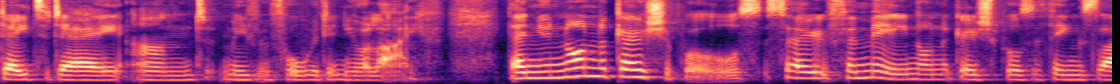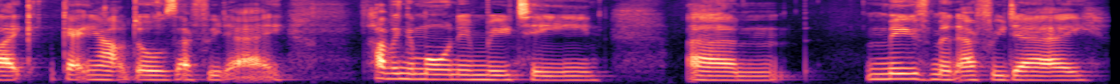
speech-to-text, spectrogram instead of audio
day to day and moving forward in your life. Then your non negotiables. So for me, non negotiables are things like getting outdoors every day, having a morning routine, um, movement every day,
